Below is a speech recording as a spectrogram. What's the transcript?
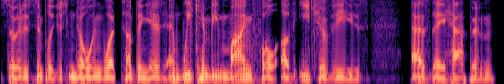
So it is simply just knowing what something is. And we can be mindful of each of these as they happen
